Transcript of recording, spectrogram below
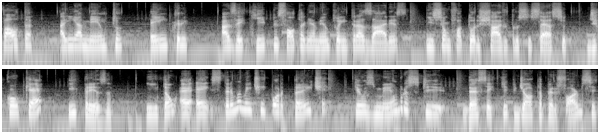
falta alinhamento entre as equipes, falta alinhamento entre as áreas. Isso é um fator chave para o sucesso de qualquer empresa. Então, é, é, extremamente importante que os membros que dessa equipe de alta performance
